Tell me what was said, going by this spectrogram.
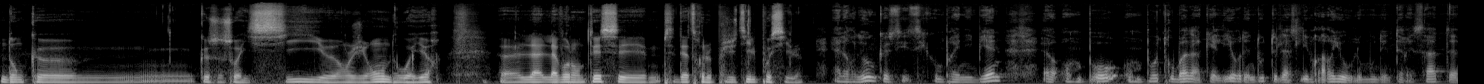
Donc, que ce soit ici, en Gironde ou ailleurs, la, la volonté, c'est d'être le plus utile possible. Alors donc, si, si vous comprenez bien, euh, on, peut, on peut trouver dans quel livre dans toutes les librairies le monde intéressat, euh,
